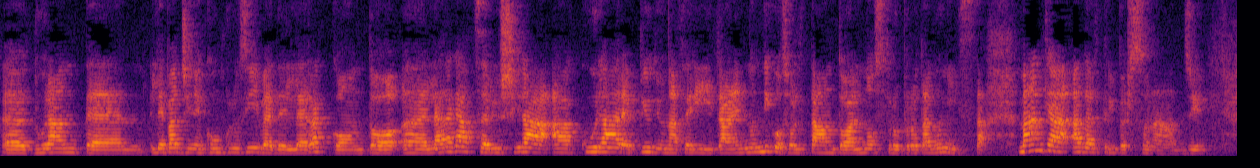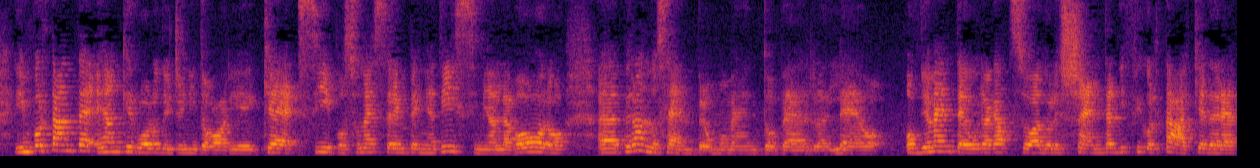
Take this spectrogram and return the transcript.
eh, durante le pagine conclusive del racconto, eh, la ragazza riuscirà a curare più di una ferita e non dico soltanto al nostro protagonista, ma anche ad altri personaggi. Importante è anche il ruolo dei genitori, che sì, possono essere impegnatissimi al lavoro, eh, però hanno sempre un momento per Leo, Ovviamente un ragazzo adolescente, ha difficoltà a chiedere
